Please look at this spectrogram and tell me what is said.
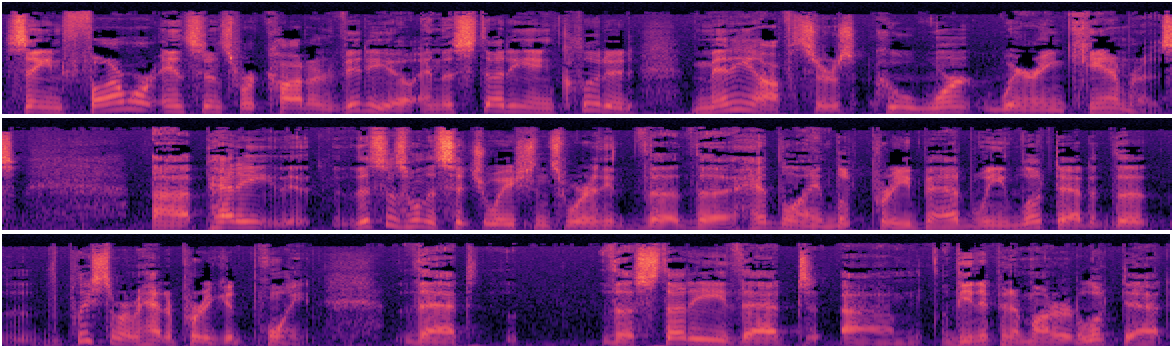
saying far more incidents were caught on video, and the study included many officers who weren't wearing cameras. Uh, Patty, this is one of the situations where I think the, the headline looked pretty bad. When you looked at it, the, the police department had a pretty good point that the study that um, the independent monitor looked at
